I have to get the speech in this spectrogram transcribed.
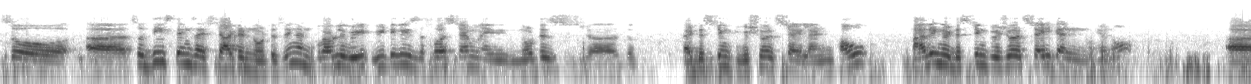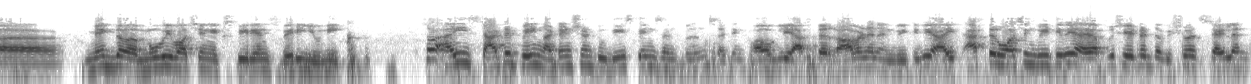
So, uh, so these things I started noticing, and probably VTV is the first time I noticed uh, the a distinct visual style and how having a distinct visual style can, you know, uh, make the movie watching experience very unique. So I started paying attention to these things in films. I think probably after Ravanan and VTV, I after watching VTV, I appreciated the visual style and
